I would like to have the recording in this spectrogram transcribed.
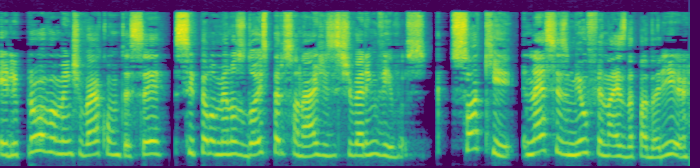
ele provavelmente vai acontecer se pelo menos dois personagens estiverem vivos. Só que, nesses mil finais da padaria,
